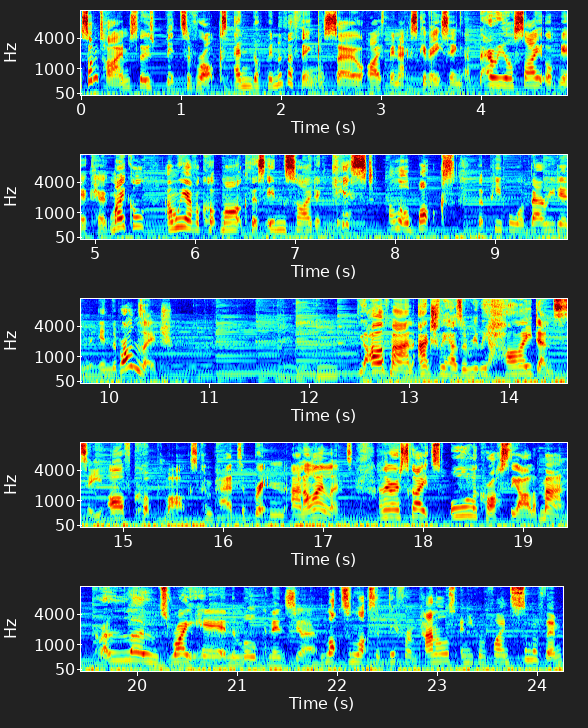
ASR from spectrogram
Sometimes those bits of rocks end up in other things. So I've been excavating a burial site up near Kirkmichael and we have a cup mark that's inside a kist, a little box that people were buried in in the Bronze Age. The Isle of Man actually has a really high density of cup marks compared to Britain and Ireland, and there are sites all across the Isle of Man. There are loads right here in the Mull Peninsula, lots and lots of different panels, and you can find some of them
